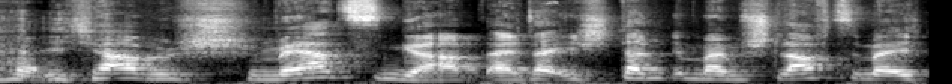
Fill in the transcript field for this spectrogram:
Ich habe Schmerzen gehabt, Alter. Ich stand in meinem Schlafzimmer. Ich,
